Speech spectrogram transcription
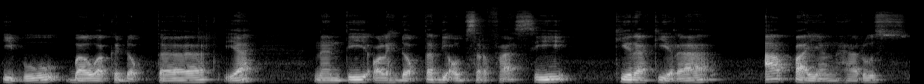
ibu bawa ke dokter ya nanti oleh dokter diobservasi kira-kira apa yang harus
